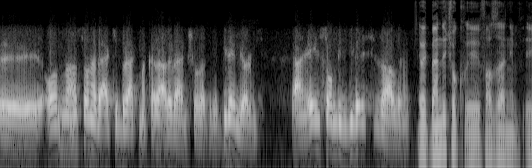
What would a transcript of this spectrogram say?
Ee, ondan sonra belki bırakma kararı vermiş olabilir. Bilemiyorum. Yani en son bilgileri siz aldınız. Evet ben de çok e, fazla hani e,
